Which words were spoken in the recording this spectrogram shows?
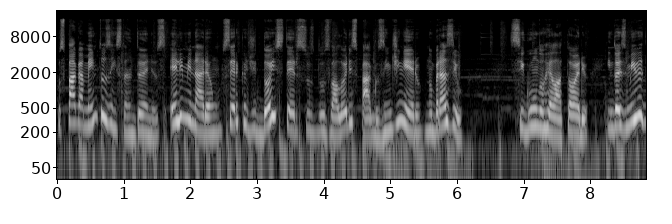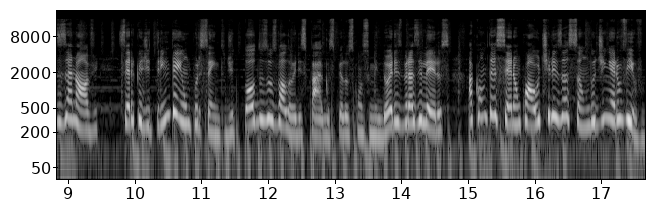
os pagamentos instantâneos eliminarão cerca de dois terços dos valores pagos em dinheiro no Brasil. Segundo o um relatório, em 2019, cerca de 31% de todos os valores pagos pelos consumidores brasileiros aconteceram com a utilização do dinheiro vivo,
